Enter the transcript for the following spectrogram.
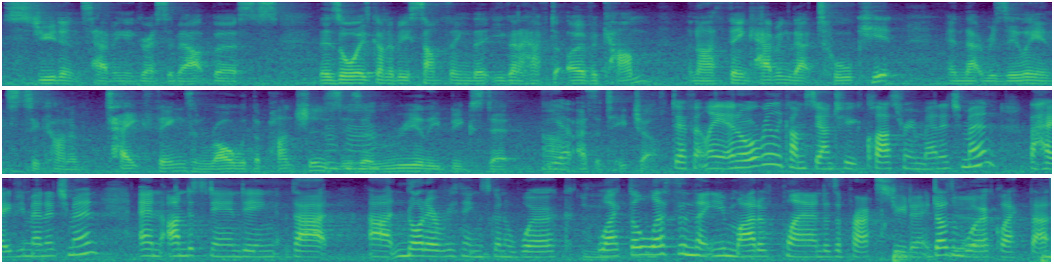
students having aggressive outbursts, there's always going to be something that you're going to have to overcome. And I think having that toolkit and that resilience to kind of take things and roll with the punches is a really big step um, Mm-hmm. Yep. as a teacher. Definitely. And it all really comes down to classroom management, behavior management, and understanding that uh, not everything's going to work like the lesson that you might have planned as a prac student. It doesn't Yeah. work like that.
